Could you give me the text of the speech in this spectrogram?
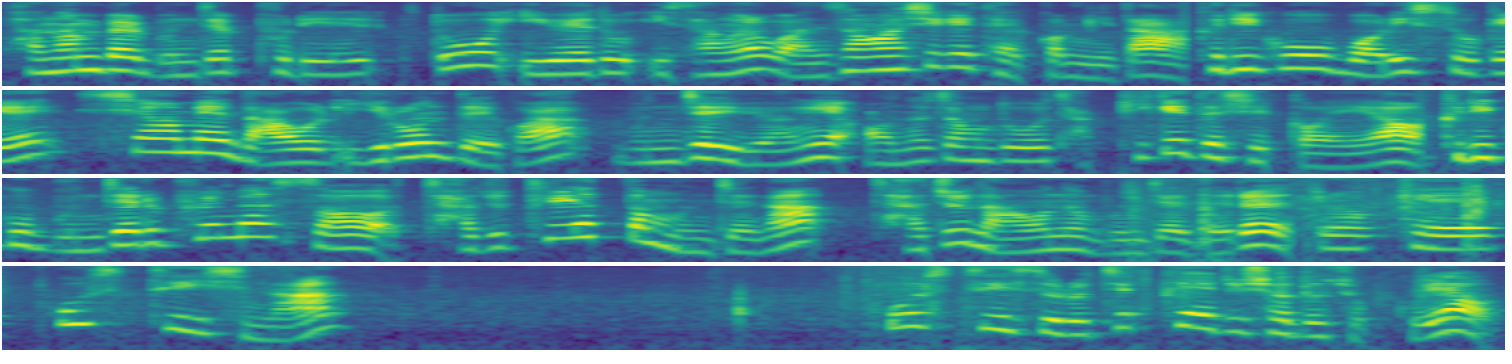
단원별 문제풀이도 2회독 이상을 완성하시게 될 겁니다. 그리고 머릿속에 시험에 나올 이론들과 문제 유형이 어느 정도 잡히게 되실 거예요. 그리고 문제를 풀면서 자주 틀렸던 문제나 자주 나오는 문제들은 이렇게 포스트잇이나 포스트잇으로 체크해 주셔도 좋고요.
